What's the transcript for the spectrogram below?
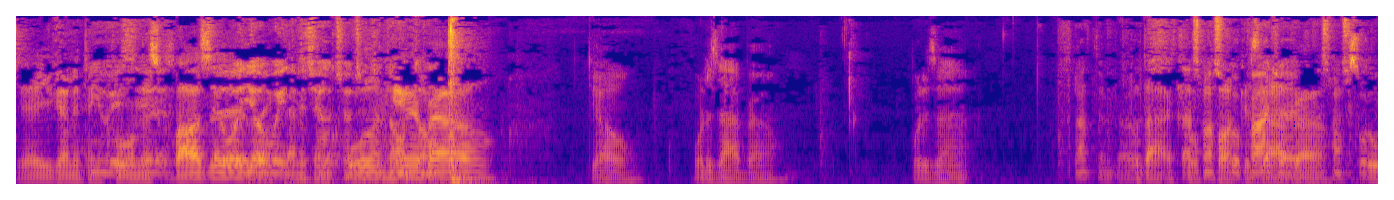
Yeah, you got anything anyways, cool in this closet? Yo, yo, Like, wait, anything chill, chill, cool chill, in don't- here, don't. bro? Yo, what is that, bro? What is that? it's nothing, bro. What the That's- my school is that, project. That's my school.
